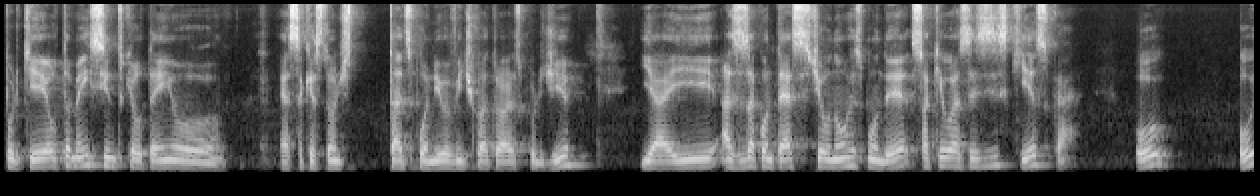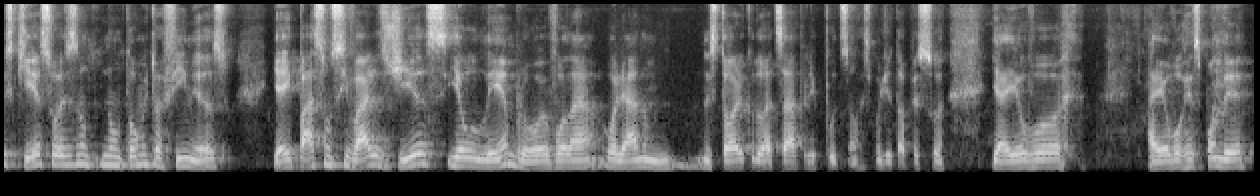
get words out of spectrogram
porque eu também sinto que eu tenho essa questão de estar disponível 24 horas por dia. E aí, às vezes acontece de eu não responder, só que eu às vezes esqueço, cara. Ou, ou esqueço, ou às vezes não, não tô muito afim mesmo. E aí passam-se vários dias e eu lembro, ou eu vou lá olhar no, no histórico do WhatsApp, ele, putz, não respondi tal pessoa. E aí eu vou, aí eu vou responder.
